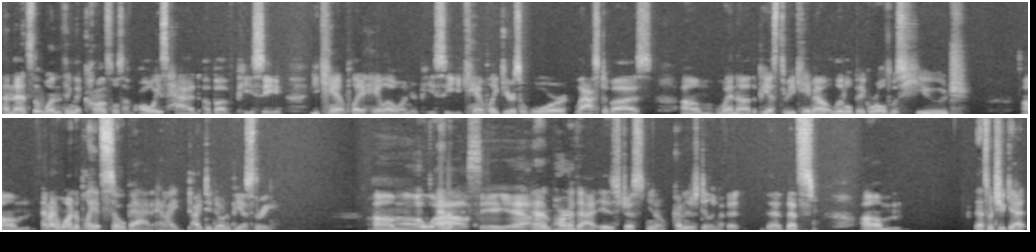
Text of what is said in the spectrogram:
and that's the one thing that consoles have always had above PC. You can't play Halo on your PC. You can't play Gears of War, Last of Us. Um, when uh, the PS3 came out, Little Big World was huge. Um, and I wanted to play it so bad, and I, I didn't own a PS3. Um, oh wow! See, yeah. and part of that is just you know kind of just dealing with it that, that's um that's what you get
